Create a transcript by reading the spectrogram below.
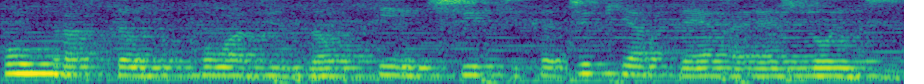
contrastando com a visão científica de que a Terra é geoide.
